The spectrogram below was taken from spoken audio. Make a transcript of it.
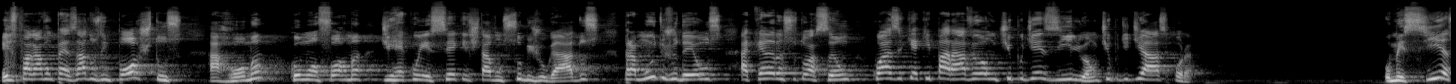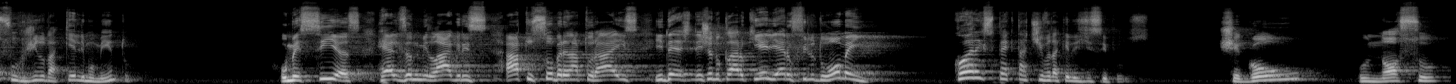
Eles pagavam pesados impostos a Roma como uma forma de reconhecer que eles estavam subjugados. Para muitos judeus, aquela era uma situação quase que equiparável a um tipo de exílio, a um tipo de diáspora. O Messias surgindo naquele momento, o Messias realizando milagres, atos sobrenaturais e deixando claro que ele era o filho do homem. Qual era a expectativa daqueles discípulos? Chegou o nosso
